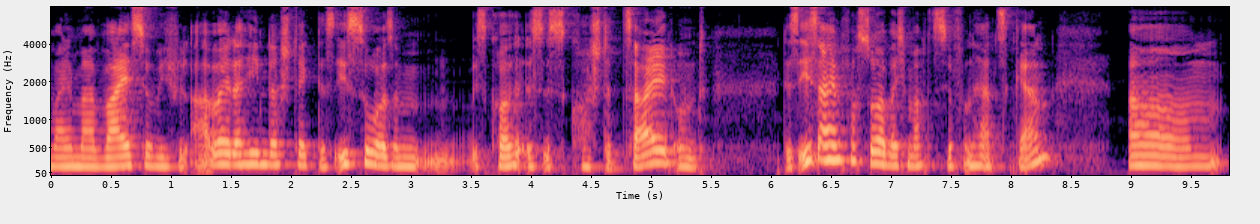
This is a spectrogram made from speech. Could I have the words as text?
weil man weiß ja, wie viel Arbeit dahinter steckt. Das ist so, also es, es, es kostet Zeit und das ist einfach so, aber ich mache das ja von Herzen gern. Ähm,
